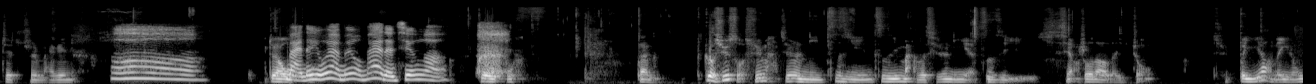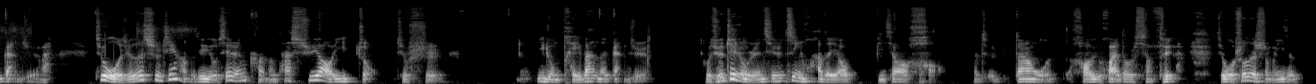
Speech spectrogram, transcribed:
这是买给你哦。对啊，买的永远没有卖的精啊。对，但各取所需嘛，就是你自己自己买了，其实你也自己享受到了一种就不一样的一种感觉吧。就我觉得是这样的，就有些人可能他需要一种就是一种陪伴的感觉。我觉得这种人其实进化的要比较好。就当然，我好与坏都是相对的。就我说的什么意思？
